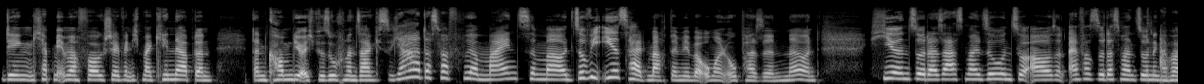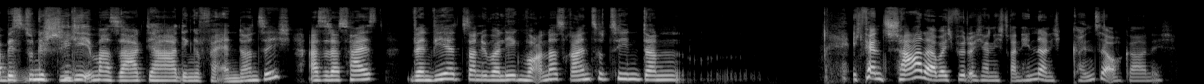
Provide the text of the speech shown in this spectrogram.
Ding, ich habe mir immer vorgestellt, wenn ich mal Kinder habe, dann, dann kommen die euch besuchen, dann sage ich so, ja, das war früher mein Zimmer und so wie ihr es halt macht, wenn wir bei Oma und Opa sind, ne? Und hier und so, da sah es mal so und so aus und einfach so, dass man so eine Aber bist du nicht die, Geschichte- die immer sagt, ja, Dinge verändern sich? Also das heißt, wenn wir jetzt dann überlegen, woanders reinzuziehen, dann Ich fänd's schade, aber ich würde euch ja nicht dran hindern. Ich könnte ja auch gar nicht.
